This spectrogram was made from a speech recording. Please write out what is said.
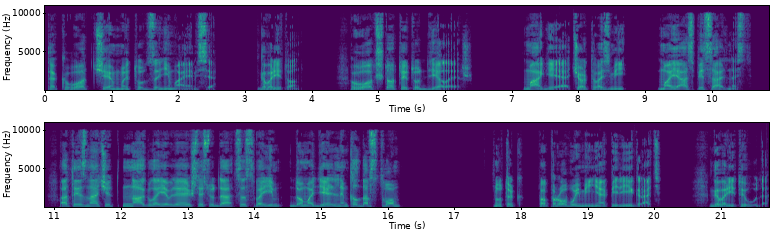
«Так вот чем мы тут занимаемся», — говорит он. «Вот что ты тут делаешь. Магия, черт возьми, моя специальность. А ты, значит, нагло являешься сюда со своим домодельным колдовством? Ну так попробуй меня переиграть, говорит Иуда.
